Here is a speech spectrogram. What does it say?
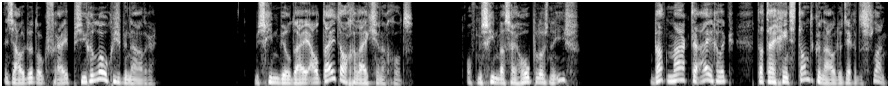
en zouden het ook vrij psychologisch benaderen. Misschien wilde hij altijd al gelijk zijn aan God. Of misschien was hij hopeloos naïef. Wat maakte eigenlijk dat hij geen stand kon houden tegen de slang?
